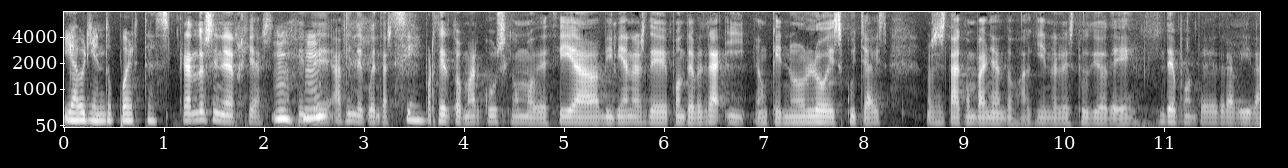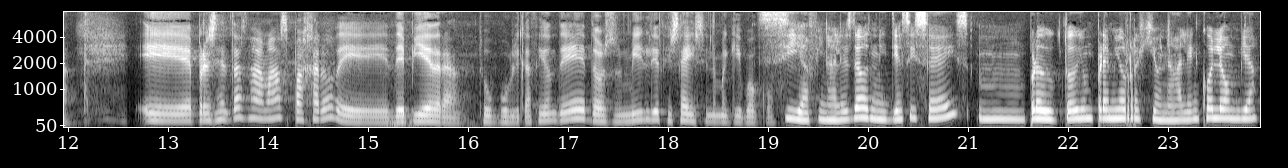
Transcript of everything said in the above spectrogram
y abriendo puertas. Creando sinergias, a, fin de, a fin de cuentas. Sí. Por cierto, Marcus, como decía Viviana, es de Pontevedra y aunque no lo escucháis, nos está acompañando aquí en el estudio de, de Pontevedra Vida. Eh, presentas nada más Pájaro de, de Piedra, tu publicación de 2016, si no me equivoco. Sí, a finales de 2016, mm, producto de un premio regional en Colombia,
